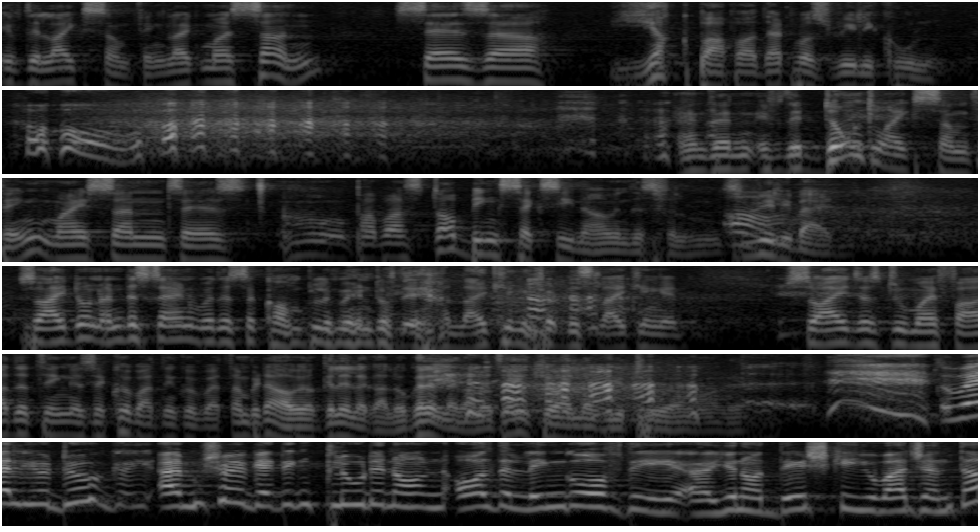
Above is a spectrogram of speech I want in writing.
if they like something. Like my son says, uh, yuck, Papa, that was really cool. Oh, And then if they don't like something, my son says, Oh, Papa, stop being sexy now in this film. It's really bad. So I don't understand whether it's a compliment or they are liking it or disliking it. So I just do my father thing. I say, koi baat nahi, koi baat. Tam beta aao, gale laga lo, gale laga lo. Thank you, I love you too. All well, you do. I'm sure you get included on all the lingo of the, uh, you know, Desh ki Yuva Janta.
